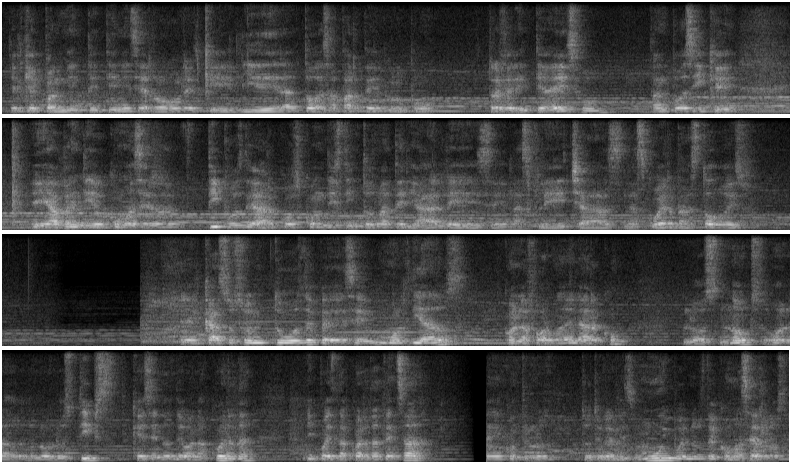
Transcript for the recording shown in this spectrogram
el que actualmente tiene ese rol, el que lidera toda esa parte del grupo referente a eso. Tanto así que he aprendido cómo hacer tipos de arcos con distintos materiales, eh, las flechas, las cuerdas, todo eso. En el caso son tubos de PVC moldeados con la forma del arco, los la- o los tips, que es en donde va la cuerda, y pues la cuerda tensada. Encontré unos tutoriales muy buenos de cómo hacerlos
